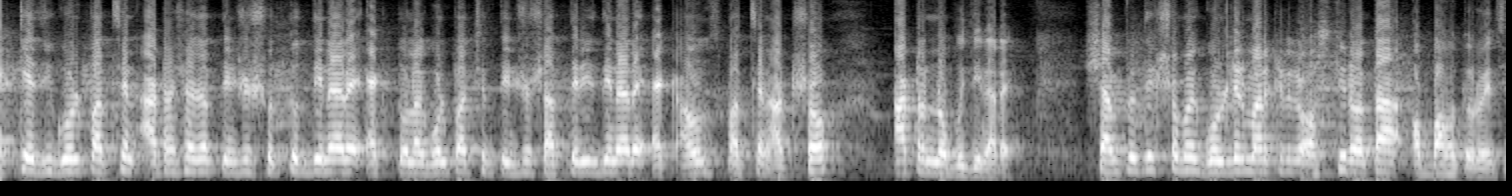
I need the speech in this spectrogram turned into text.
এক কেজি গোল্ড পাচ্ছেন আঠাশ হাজার তিনশো সত্তর দিনারে, এক তোলা গোল্ড পাচ্ছেন তিনশো সাতত্রিশ দিনারে, এক আউন্স পাচ্ছেন আটশো। আটানব্বই দিনারে। সাম্প্রতিক সময় গোল্ডের মার্কেটের অস্থিরতা অব্যাহত রয়েছে।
